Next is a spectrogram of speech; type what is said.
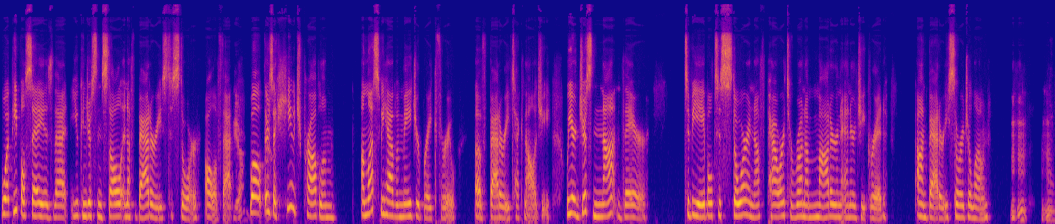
What people say is that you can just install enough batteries to store all of that. Yeah. Well, there's a huge problem unless we have a major breakthrough of battery technology. We are just not there to be able to store enough power to run a modern energy grid on battery storage alone. Mm-hmm. Mm-hmm.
